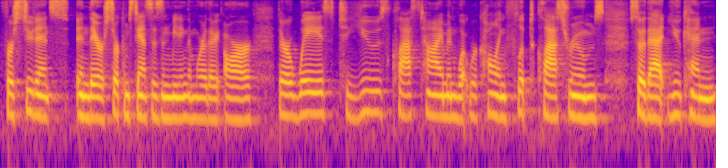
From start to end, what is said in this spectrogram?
for students in their circumstances and meeting them where they are. There are ways to use class time in what we're calling flipped classrooms so that you can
